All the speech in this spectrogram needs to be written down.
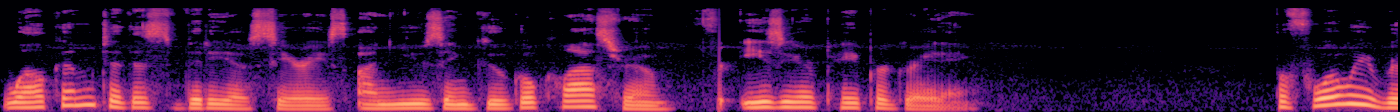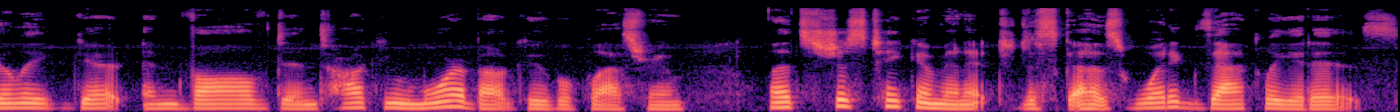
Welcome to this video series on using Google Classroom for easier paper grading. Before we really get involved in talking more about Google Classroom, let's just take a minute to discuss what exactly it is.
